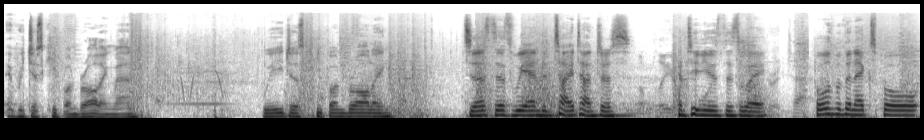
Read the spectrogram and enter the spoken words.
And we just keep on brawling, man. We just keep on brawling. Just as we ended Tide Hunters. Continues this way. Both with an expo.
